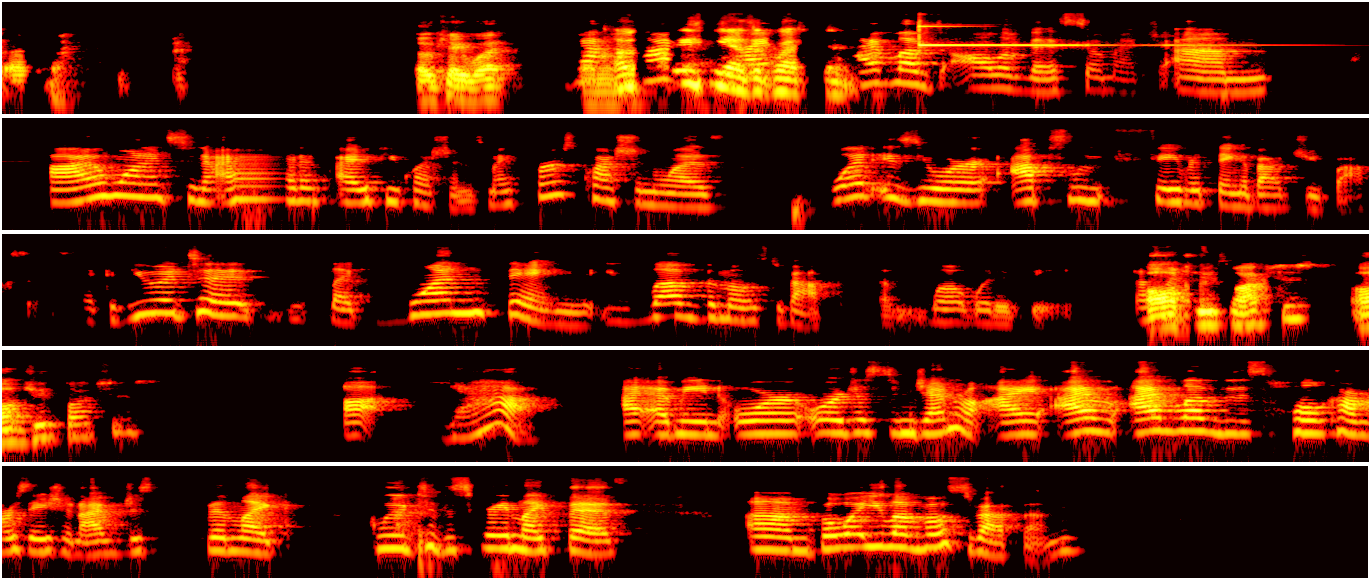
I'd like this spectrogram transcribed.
Okay, what? Yeah, oh, Stacy has a question. I've loved all of this so much. Um, I wanted to know. I had, a, I had a few questions. My first question was, what is your absolute favorite thing about jukeboxes? Like, if you had to like one thing that you love the most about them, what would it be? That's all jukeboxes? All jukeboxes? Uh, yeah. I, I mean, or or just in general. I I've I've loved this whole conversation. I've just been like glued to the screen like this. Um, but what you love most about them?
